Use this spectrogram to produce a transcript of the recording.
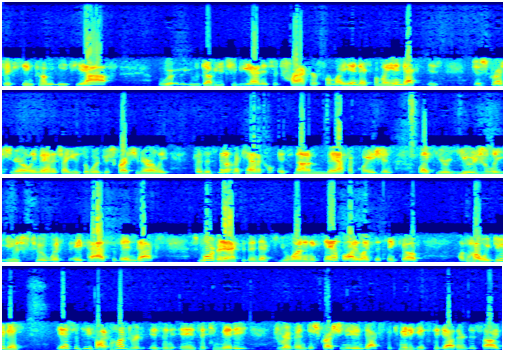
fixed income ETF. WTBN is a tracker for my index, but my index is discretionarily managed. I use the word discretionarily because it's not mechanical. It's not a math equation like you're usually used to with a passive index. It's more of an active index. If you want an example, I like to think of of how we do this. The S&P 500 is an is a committee driven discretionary index. The committee gets together and decides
